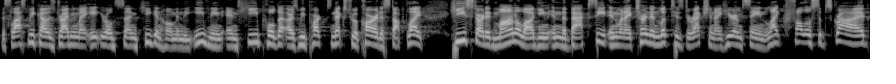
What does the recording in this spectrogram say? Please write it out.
This last week, I was driving my eight year old son Keegan home in the evening, and he pulled up, as we parked next to a car at a stopped light, he started monologuing in the back seat. And when I turned and looked his direction, I hear him saying, like, follow, subscribe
